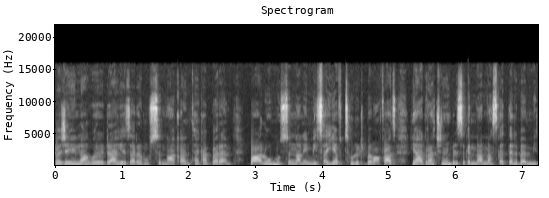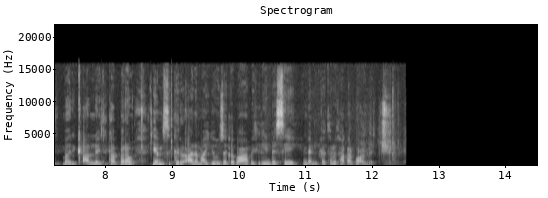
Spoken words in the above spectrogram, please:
በጀኔላ ወረዳ የጸረ ሙስና ቀን ተከበረ። በዓሉ ሙስናን የሚጸየፍ ትውልድ በማፍራት የሀገራችንን ብልጽግና እናስቀጥል በሚል መሪ ቃል ነው የተከበረው። የምስክር አለማየሁን ዘገባ ቤተልሔም ደሴ እንደሚከተለው ታቀርበዋለች።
